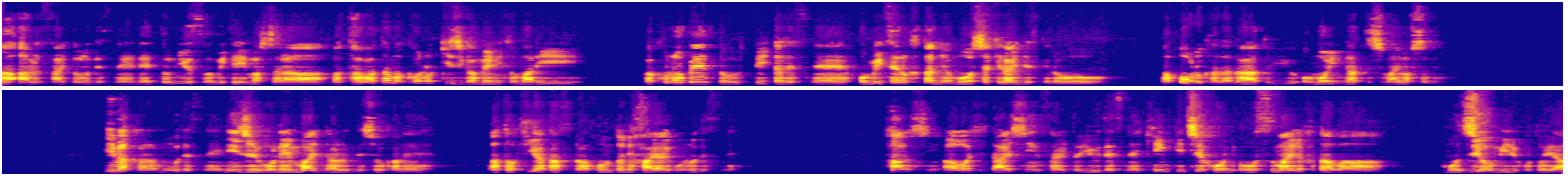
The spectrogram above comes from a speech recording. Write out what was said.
まあ、あるサイトのですね、ネットニュースを見ていましたら、まあたまたまこの記事が目に留まり、まあ、この弁当を売っていたですね、お店の方には申し訳ないんですけど、まあ、愚かだなという思いになってしまいましたね。今からもうですね、25年前になるんでしょうかね。あと、日が経つのは本当に早いものですね。阪神・淡路大震災というですね、近畿地方にお住まいの方は、もう字を見ることや、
